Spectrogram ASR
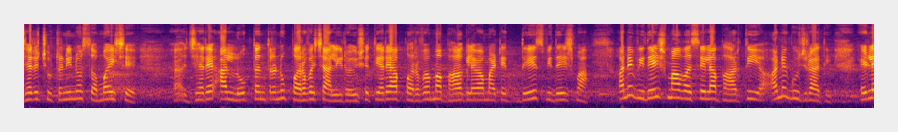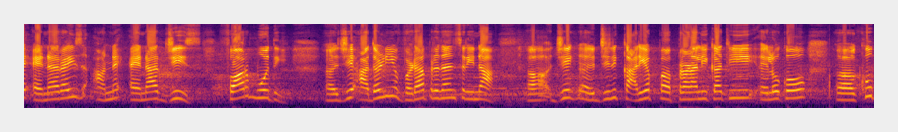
જ્યારે ચૂંટણીનો સમય છે જ્યારે આ લોકતંત્રનું પર્વ ચાલી રહ્યું છે, ત્યારે આ પર્વમાં ભાગ લેવા માટે દેશ વિદેશમાં અને વિદેશમાં વસેલા ભારતીય અને ગુજરાતી, એટલે એનઆરઆઈઝ અને એનઆરજીસ ફોર મોદી જે આદરણીય વડાપ્રધાન શ્રીના જે, જેની કાર્ય પ્રણાલિકાથી એ લોકો ખૂબ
